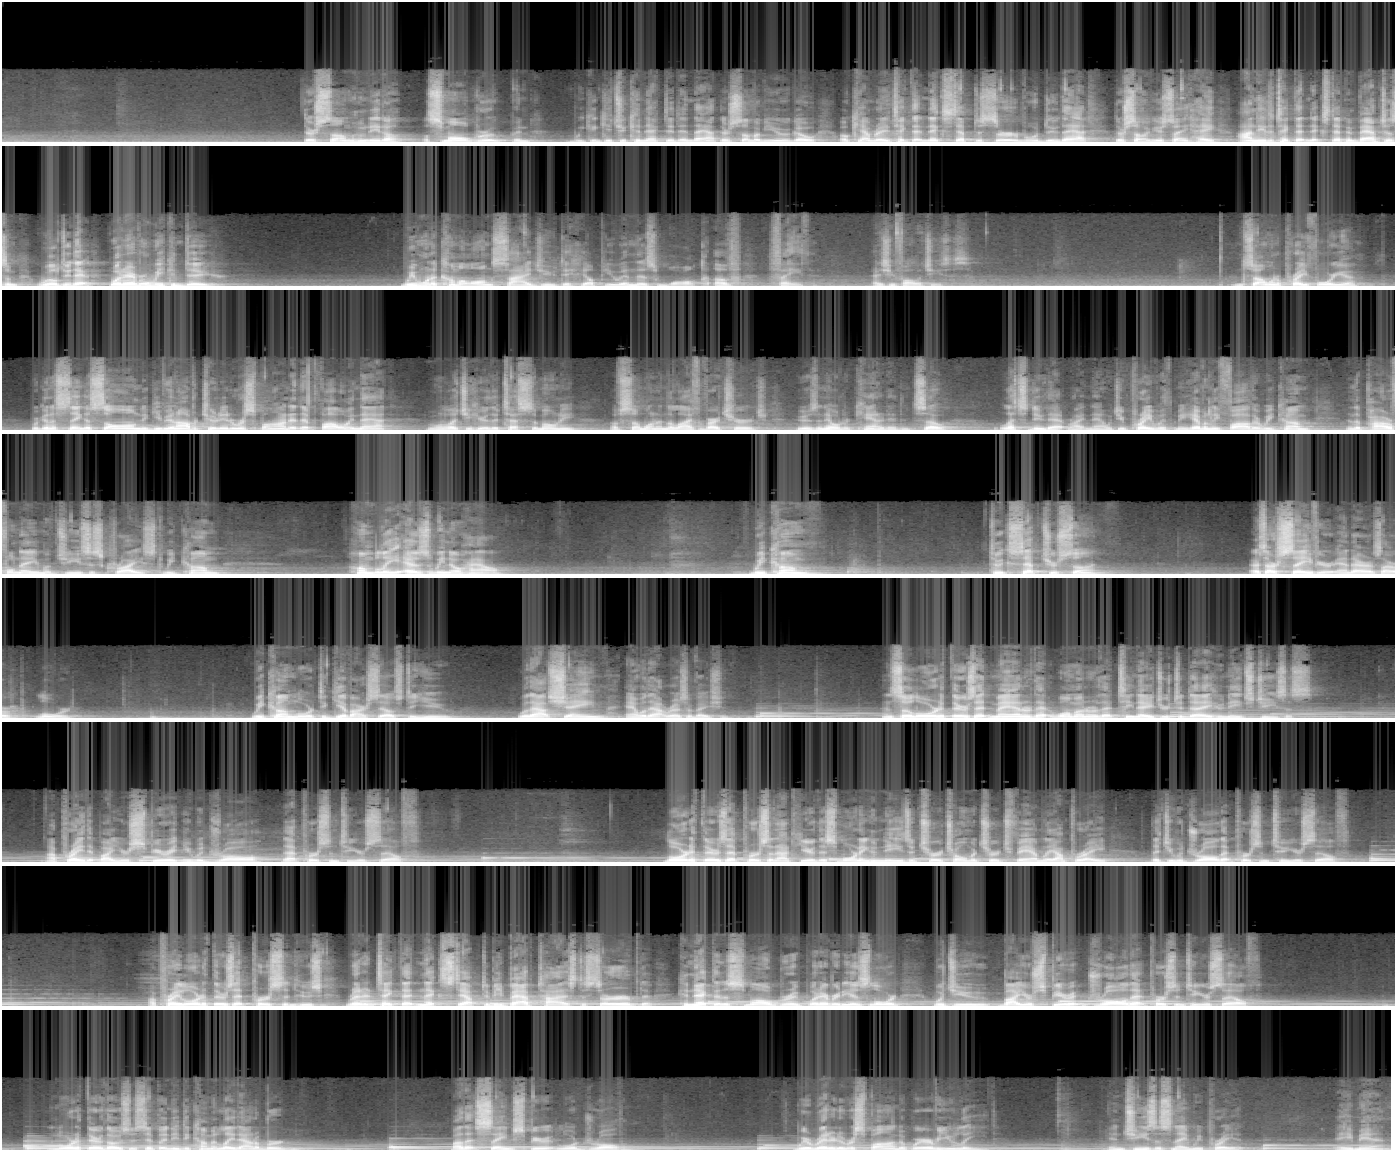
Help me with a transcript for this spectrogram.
There's some who need a, a small group, and we could get you connected in that. There's some of you who go, okay, I'm ready to take that next step to serve. We'll do that. There's some of you saying, hey, I need to take that next step in baptism. We'll do that. Whatever we can do. We want to come alongside you to help you in this walk of faith as you follow Jesus. And so I want to pray for you. We're going to sing a song to give you an opportunity to respond. And then following that, we want to let you hear the testimony of someone in the life of our church who is an elder candidate. And so let's do that right now. Would you pray with me? Heavenly Father, we come in the powerful name of Jesus Christ. We come humbly as we know how. We come to accept your Son as our Savior and as our Lord. We come, Lord, to give ourselves to you without shame and without reservation. And so, Lord, if there's that man or that woman or that teenager today who needs Jesus, I pray that by your Spirit you would draw that person to yourself. Lord, if there's that person out here this morning who needs a church home, a church family, I pray that you would draw that person to yourself. I pray, Lord, if there's that person who's ready to take that next step, to be baptized, to serve, to connect in a small group, whatever it is, Lord, would you, by your Spirit, draw that person to yourself? And Lord, if there are those who simply need to come and lay down a burden, by that same Spirit, Lord, draw them. We're ready to respond to wherever you lead. In Jesus' name we pray it. Amen.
